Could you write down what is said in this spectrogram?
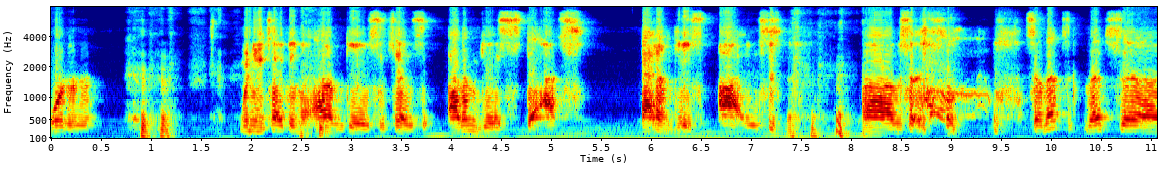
order, when you type in Adam Gase, it says Adam Gase stats, Adam Gase eyes. um, so, so that's that's uh,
